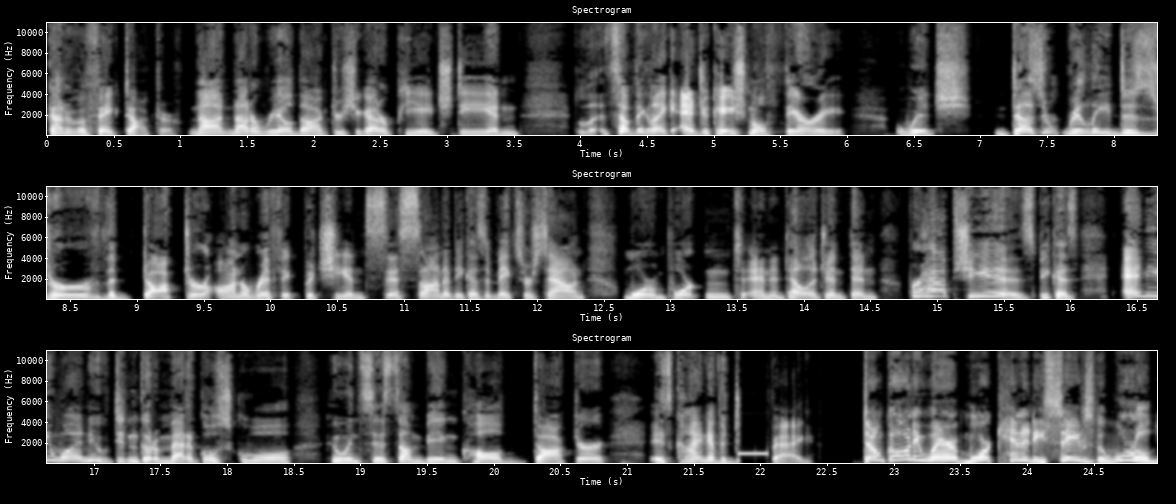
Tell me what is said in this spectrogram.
kind of a fake doctor, not not a real doctor. She got her PhD and something like educational theory, which doesn't really deserve the doctor honorific, but she insists on it because it makes her sound more important and intelligent than perhaps she is. Because anyone who didn't go to medical school who insists on being called doctor is kind of a bag. Don't go anywhere. More Kennedy saves the world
